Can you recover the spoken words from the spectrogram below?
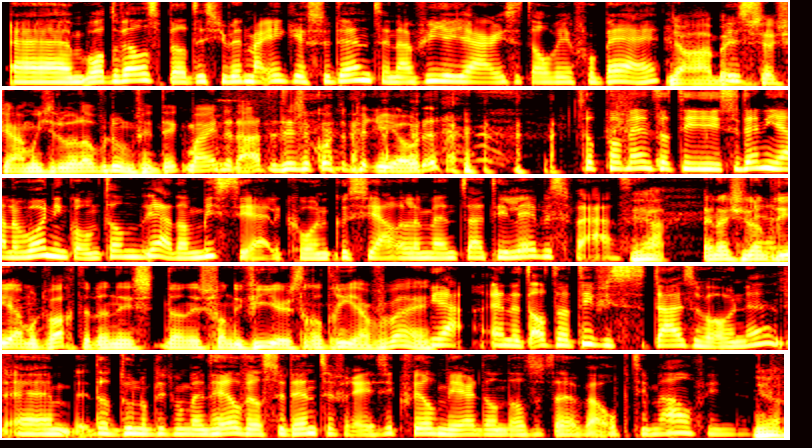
Ehm, wat wel speelt is, je bent maar één keer student en na vier jaar is het alweer voorbij. Ja, bij Dus- zes jaar moet je er wel over doen, vind ik. Maar inderdaad, het is een korte periode. Op het moment dat die student niet aan een woning komt, dan, ja, dan mist hij eigenlijk gewoon een cruciaal element uit die levensfase. ja. En als je dan drie jaar moet wachten, dan is, dan is van die vier is er al drie jaar voorbij. Ja, en het alternatief is thuis wonen. Ehm, dat doen op dit moment heel veel studenten, vrees ik. Veel meer dan dat ze het eh, wel optimaal vinden. Ja.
